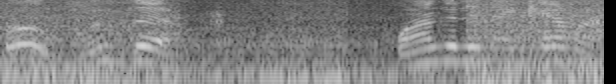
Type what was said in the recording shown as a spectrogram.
Whoa, what's that? Why is it in that camera?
